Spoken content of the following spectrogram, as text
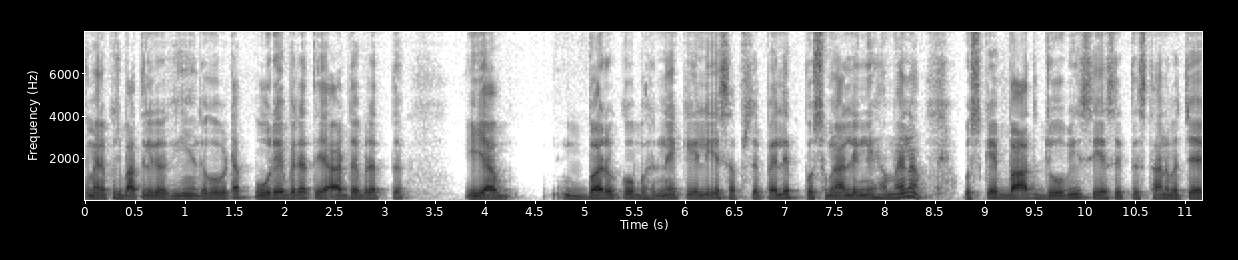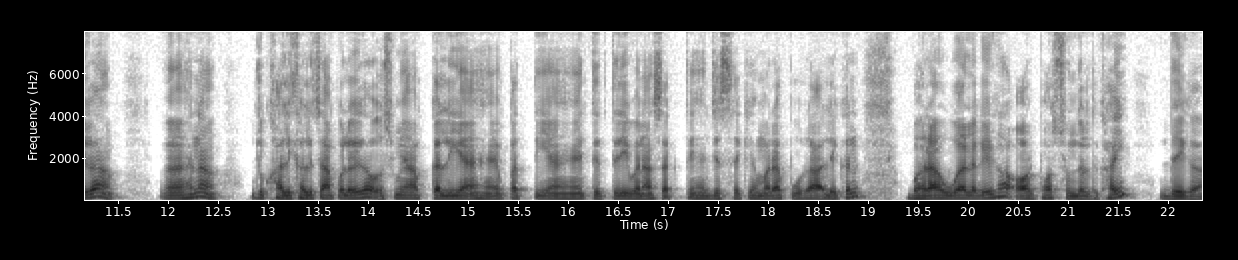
मैंने कुछ बातें लिख रखी हैं, देखो बेटा, पूरे व्रत या अर्ध व्रत या बर को भरने के लिए सबसे पहले पुष्प बना लेंगे हम, है ना? उसके बाद जो भी शेष रिक्त स्थान बचेगा है ना? जो खाली खाली सा आपको लगेगा, उसमें आप कलियाँ हैं, पत्तियाँ हैं, तितली बना सकते हैं, जिससे कि हमारा पूरा आलेखन भरा हुआ लगेगा और बहुत सुंदर दिखाई देगा।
